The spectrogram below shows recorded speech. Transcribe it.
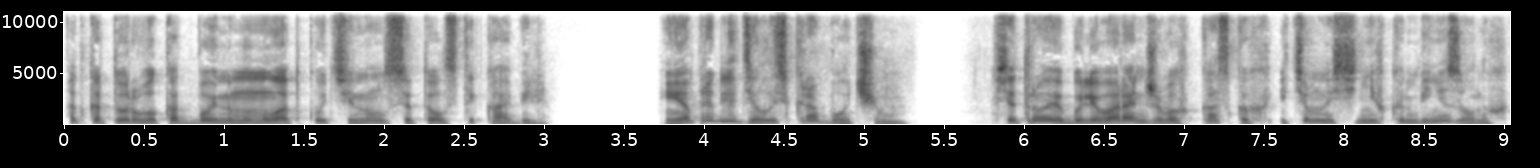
от которого к отбойному молотку тянулся толстый кабель. Я пригляделась к рабочим. Все трое были в оранжевых касках и темно-синих комбинезонах,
